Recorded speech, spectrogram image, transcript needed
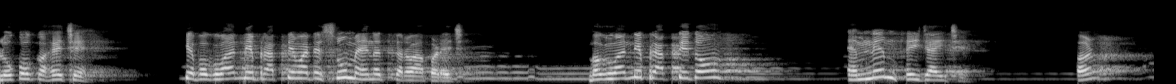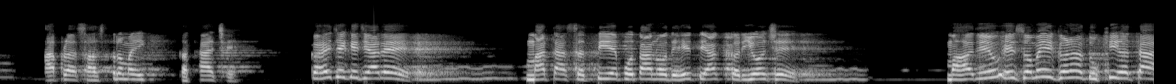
લોકો કહે છે કે ભગવાનની પ્રાપ્તિ માટે શું મહેનત કરવા પડે છે? ભગવાનની પ્રાપ્તિ તો એમને એમ થઈ જાય છે. પણ આપણા શાસ્ત્રમાં એક કથા છે. કહે છે કે જ્યારે માતા સતીએ પોતાનો દેહ ત્યાગ કર્યો છે, મહાદેવ એ સમયે ઘણા દુખી હતા.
